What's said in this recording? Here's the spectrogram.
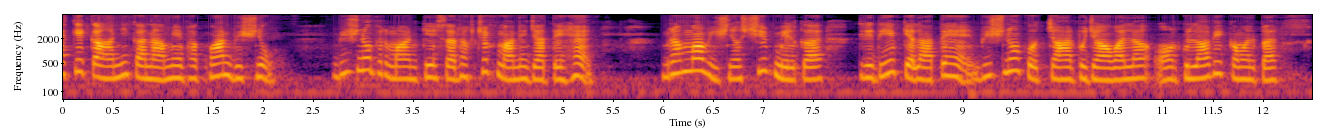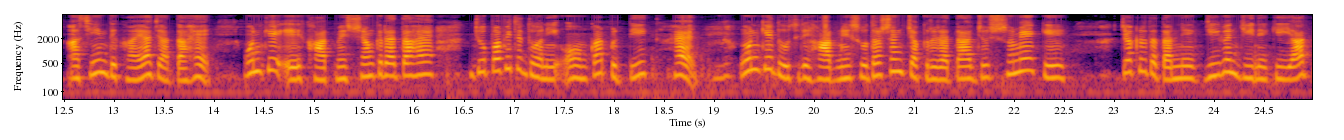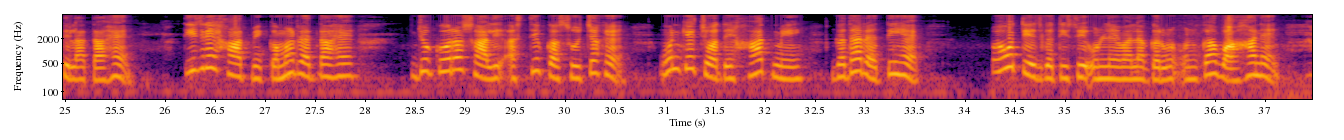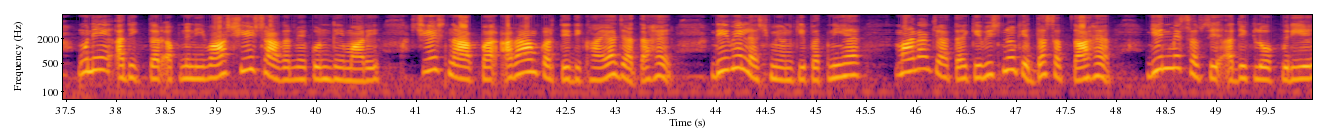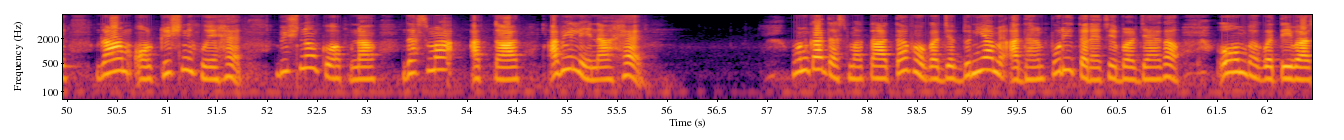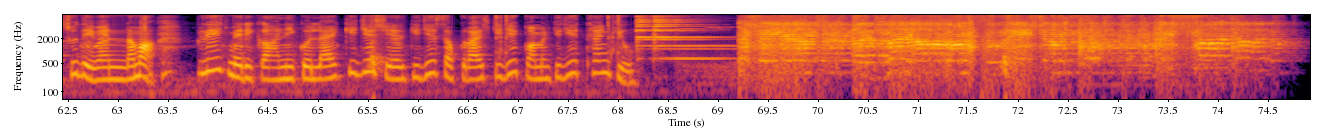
आज की कहानी का नाम है भगवान विष्णु। विष्णु ब्रह्मांड के संरक्षक माने जाते हैं। ब्रह्मा, विष्णु, शिव मिलकर त्रिदेव कहलाते हैं। विष्णु को चार भुजाओं वाला और गुलाबी कमल पर आसीन दिखाया जाता है। उनके एक हाथ में शंख रहता है, जो पवित्र ध्वनि ओम का प्रतीक है। उनके दूसरे हाथ में सुदर्शन चक्र रहता है, जो समय के चक्र तथा नेक जीवन जीने की याद दिलाता है। तीसरे हाथ में कमल रहता है जो गौरवशाली अस्तित्व का सूचक है, उनके चौथे हाथ में गदा रहती है। बहुत तेज गति से उड़ने वाला गरुण उनका वाहन है। उन्हें अधिकतर अपने निवास शेष सागर में कुंडली मारे शेष नाग पर आराम करते दिखाया जाता है। देवी लक्ष्मी उनकी पत्नी है। माना जाता है कि विष्णु के दस अवतार हैं, जिनमें सबसे अधिक लोकप्रिय राम और कृष्ण हुए हैं। विष्णु को अपना दसवां अवतार अभी लेना है। उनका दसवा तब होगा जब दुनिया में अधर्म पूरी तरह से बढ़ जाएगा। ओम भगवती वासुदेव नमा। प्लीज़ मेरी कहानी को लाइक कीजिए शेयर कीजिए सब्सक्राइब कीजिए कमेंट कीजिए। Thank you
